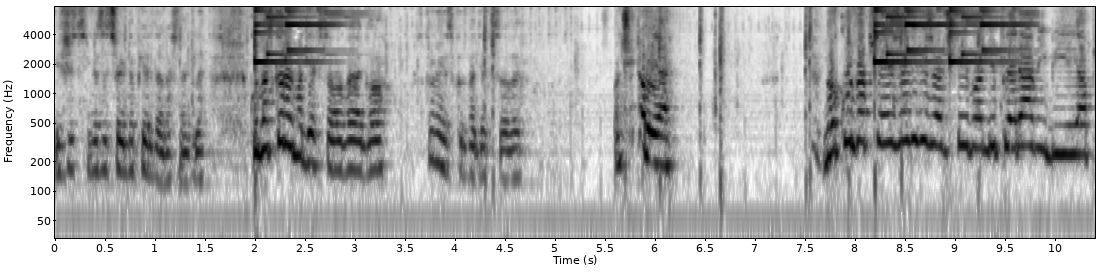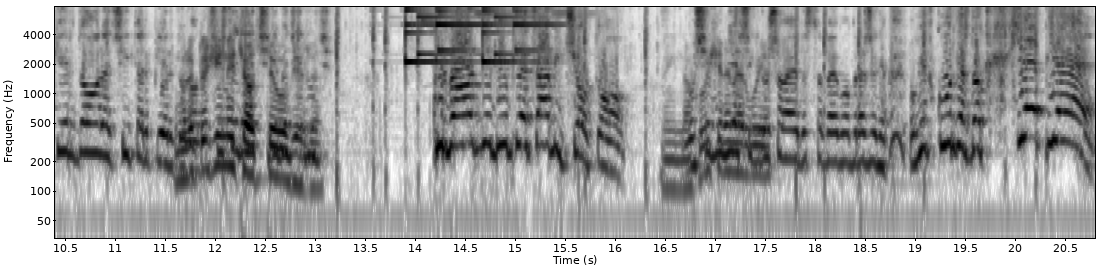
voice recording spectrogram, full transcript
I wszyscy mnie zaczęli napierdalać nagle. Kurwa, skoro ma diaksowego? Skoro jest kurwa diaksowy? On cheatuje! No kurwa, widzę, że on on mnie plerami bije, ja pierdolę, cheater pierdolony. Może ktoś inny cię od tyłu bierze. Kurwa, on mnie bił plecami, cioto! No i na Bo chuj się się mnie się denerwuje. gruszał, a ja dostawałem obrażenia. Bo mnie wkurwiasz do kiepie!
